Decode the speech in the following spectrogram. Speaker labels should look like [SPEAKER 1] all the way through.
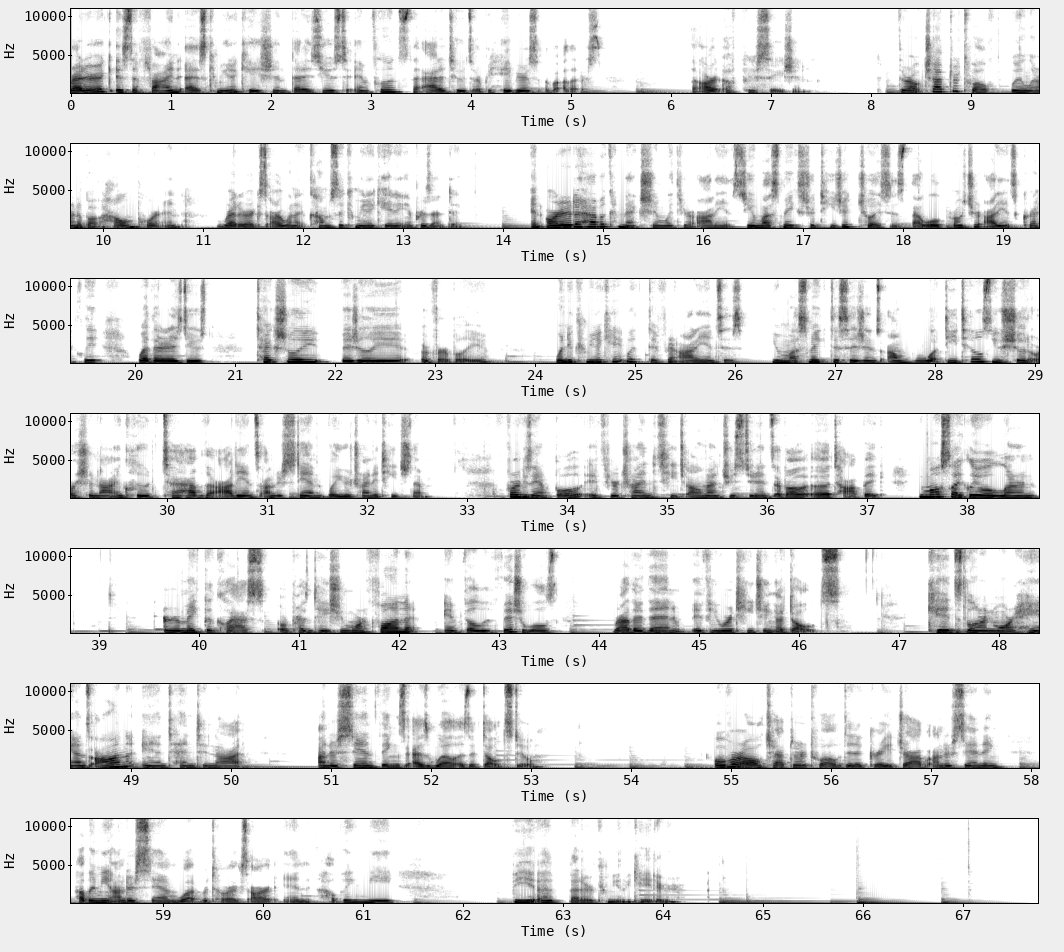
[SPEAKER 1] Rhetoric is defined as communication that is used to influence the attitudes or behaviors of others. The art of persuasion. Throughout chapter 12, we learn about how important rhetorics are when it comes to communicating and presenting. In order to have a connection with your audience, you must make strategic choices that will approach your audience correctly, whether it is used textually, visually, or verbally. When you communicate with different audiences, you must make decisions on what details you should or should not include to have the audience understand what you're trying to teach them. For example, if you're trying to teach elementary students about a topic, you most likely will learn or make the class or presentation more fun and filled with visuals rather than if you were teaching adults. Kids learn more hands on and tend to not understand things as well as adults do. Overall, chapter 12 did a great job understanding, helping me understand what rhetorics are and helping me be a better communicator.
